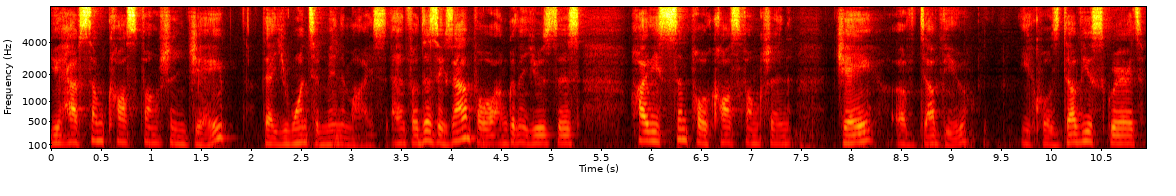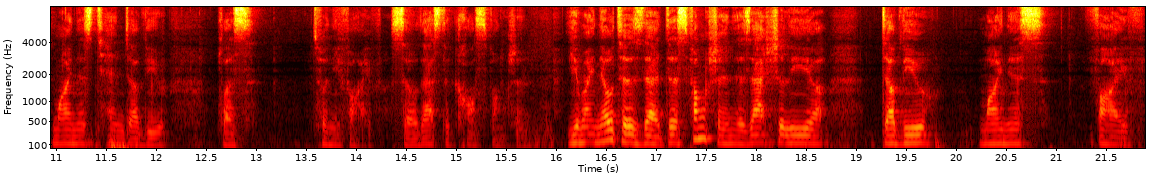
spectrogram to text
you have some cost function j that you want to minimize. And for this example, I'm going to use this highly simple cost function j of w equals w squared minus 10w plus 25. So that's the cost function. You might notice that this function is actually uh, w minus 5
